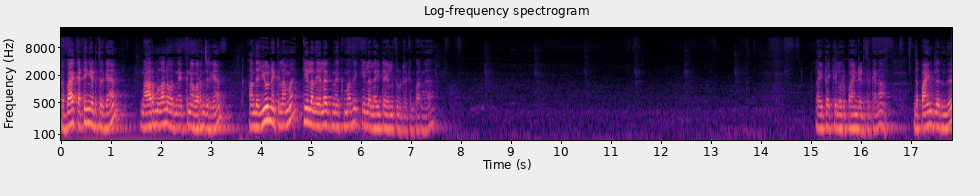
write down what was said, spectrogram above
இப்போ பேக் கட்டிங் எடுத்திருக்கேன். நார்மலான ஒரு நெக் நான் வரைஞ்சிருக்கேன். அந்த யூ நெக் இல்லாமல் கீழே அந்த எல்லா நெக் மாதிரி கீழே லைட்டாக இழுத்து விட்ருக்கேன் பாருங்கள் லைட்டாக கீழே ஒரு பாயிண்ட் எடுத்திருக்கேன்னா இந்த பாயிண்ட்லேருந்து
